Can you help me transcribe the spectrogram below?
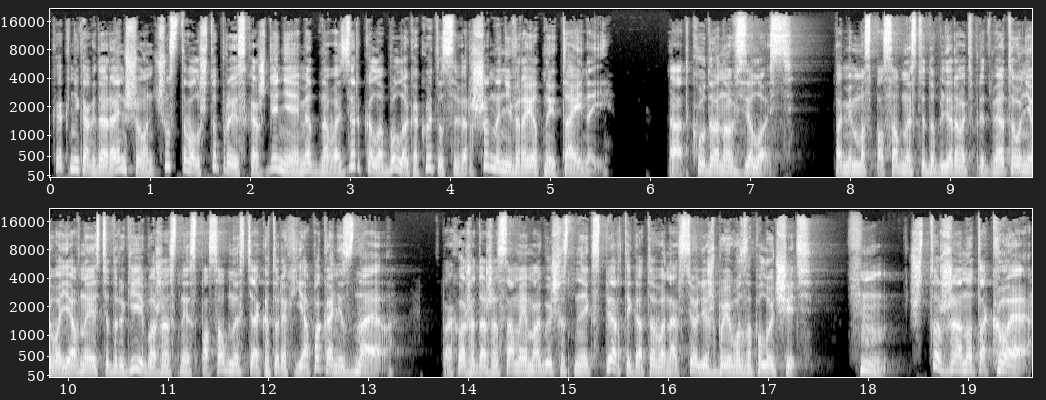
Как никогда раньше он чувствовал, что происхождение медного зеркала было какой-то совершенно невероятной тайной. Откуда оно взялось? Помимо способности дублировать предметы, у него явно есть и другие божественные способности, о которых я пока не знаю. Похоже, даже самые могущественные эксперты готовы на всё, лишь бы его заполучить. Хм, что же оно такое?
